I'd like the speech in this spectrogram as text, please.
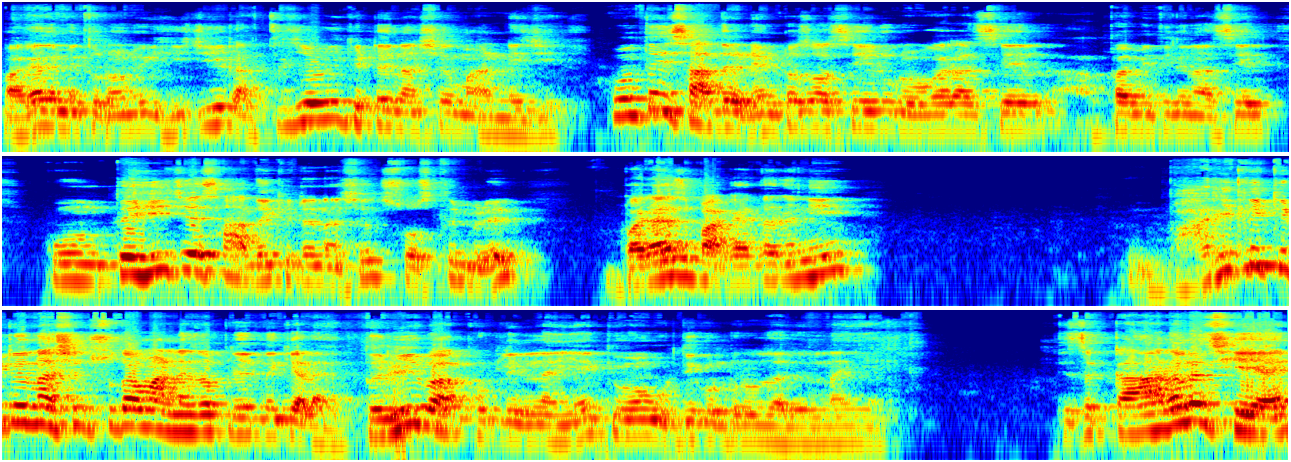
बघायला मित्रांनो ही जी रात्रीच्या वेळी कीटकनाशक मारण्याची कोणतंही साधं डेंटॉस असेल रोगार असेल अल्फामिथिलिन असेल कोणतंही जे साधं कीटकनाशक स्वस्त मिळेल बऱ्याच बागायतदारांनी भारीतले कीटकनाशक सुद्धा मारण्याचा प्रयत्न केला आहे तरीही बाग फुटलेली नाही आहे किंवा उर्दी कंट्रोल झालेलं नाही आहे त्याचं कारणच हे आहे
